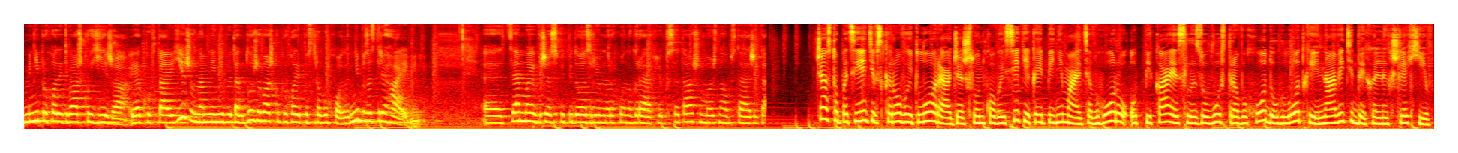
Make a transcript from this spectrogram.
мені проходить важко їжа. Я ковтаю їжу, вона мені ніби так дуже важко проходить по стравоходу, ніби застрягає мені. Е, Це ми вже собі підозрюємо на рахунок рефлюксу, та що можна обстежити. Часто пацієнтів скеровують лори, адже шлунковий сік, який піднімається вгору, обпікає слизову стравоходу, глотки і навіть дихальних шляхів.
